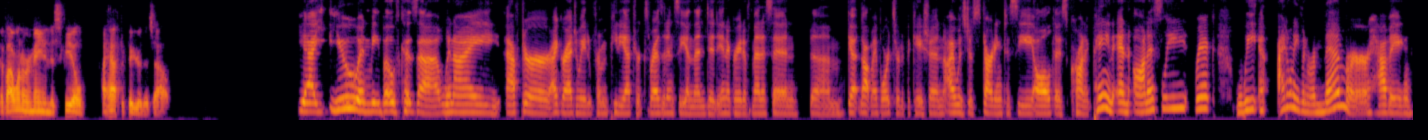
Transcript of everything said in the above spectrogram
if I want to remain in this field, I have to figure this out. Yeah, you and me both. Because uh, when I, after I graduated from pediatrics residency and then did integrative medicine, um, get got my board certification, I was just starting to see all this chronic pain. And honestly, Rick, we, I don't even remember having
